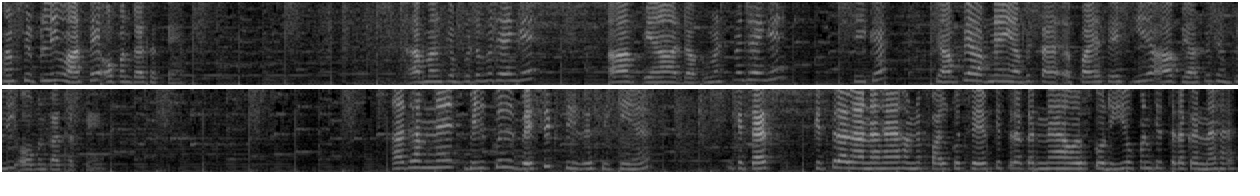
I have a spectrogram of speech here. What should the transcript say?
हम सिंपली वहाँ से ओपन कर सकते हैं। आप कंप्यूटर में जाएँगे, आप यहाँ डॉक्यूमेंट्स में जाएँगे, ठीक है? यहाँ पे आपने यहाँ पे फ़ाइल सेव की है, आप यहाँ से सिंपली ओपन कर सकते हैं। आज हमने बिल्कुल बेसिक चीज़ें सीखी हैं कि टेक्स्ट किस तरह लाना है, हमने फ़ाइल को सेव किस तरह करना है और उसको रीओपन किस तरह करना है।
